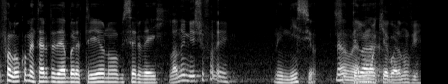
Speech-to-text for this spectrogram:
falou o comentário da Débora Tri, eu não observei. Lá no início eu falei. No início? Não, tem ela... um aqui agora, eu não vi.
